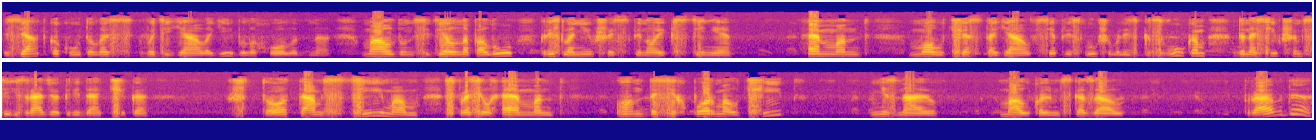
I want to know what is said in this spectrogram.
зябко куталась в одеяло, ей было холодно. Малдун сидел на полу, прислонившись спиной к стене. Хэммонд молча стоял, все прислушивались к звукам, доносившимся из радиопередатчика. «Что там с Тимом?» — спросил Хэммонд. «Он до сих пор молчит?» «Не знаю», — Малкольм сказал. «Правда?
